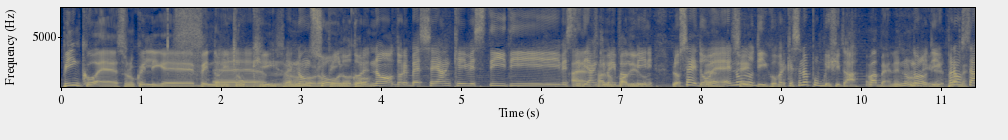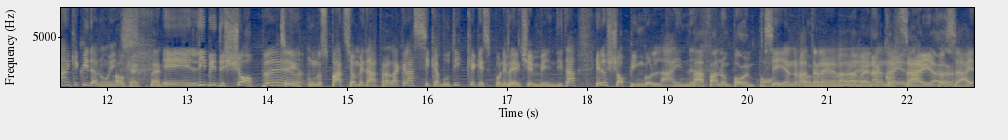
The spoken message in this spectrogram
Pinco è- sono quelli che vendono i trucchi? Ehm, Sono non solo, dovre- no, dovrebbe essere anche i vestiti, i vestiti Eh, anche per i bambini. Lo sai dov'è? Eh, non sì. lo dico perché sennò è pubblicità. Va bene, non, Non lo dico, però sta anche qui da noi. Ok, bene. E l'Hybrid Shop, Sì. eh, uno spazio a metà tra la classica boutique che espone Sì. merce in vendita e lo shopping online. Ah, fanno un po' un po'. Sì, hanno fatto Vabbè, una, vabbè, una una- cozzaia, una eh. cozzaia.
